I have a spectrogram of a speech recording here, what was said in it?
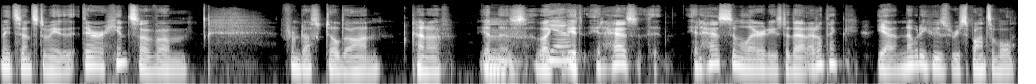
made sense to me. There are hints of um, from dusk till dawn, kind of in this. Like Yeah. it, it has it has similarities to that. I don't think, yeah, nobody who's responsible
